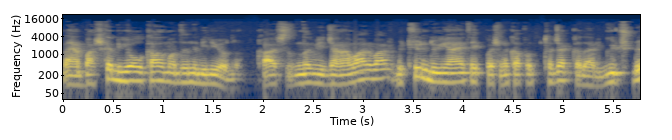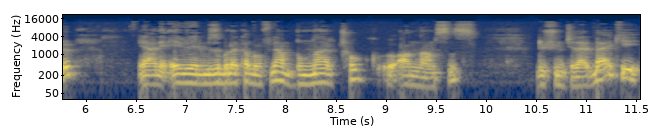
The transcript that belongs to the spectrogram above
yani başka bir yol kalmadığını biliyordu. Karşısında bir canavar var. Bütün dünyaya tek başına kafa tutacak kadar güçlü. Yani evlerimizi bırakalım falan. Bunlar çok anlamsız düşünceler. Belki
